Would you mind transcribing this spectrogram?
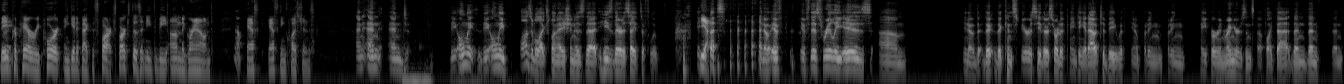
they Right. prepare a report and get it back to Sparks. Sparks doesn't need to be on the ground, No. ask asking questions. And and and the only the only plausible explanation is that he's there to say it's a fluke. Yeah. because, you know, if if this really is um you know, the, the the conspiracy they're sort of painting it out to be with, you know, putting putting paper and ringers and stuff like that, then then then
